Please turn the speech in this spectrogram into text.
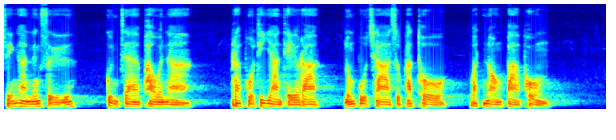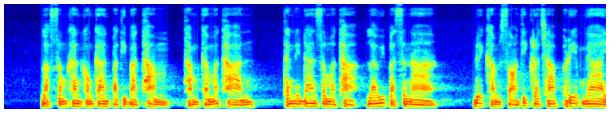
เสียงอ่านหนังสือ กุญแจภาวนา พระโพธิญาณเถระ หลวงปู่ชาสุพัทโท วัดหนองป่าพง หลักสำคัญของการปฏิบัติธรรมทำกรรมฐาน ทั้งในด้านสมถะและวิปัสสนา ด้วยคำสอนที่กระชับเรียบง่าย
